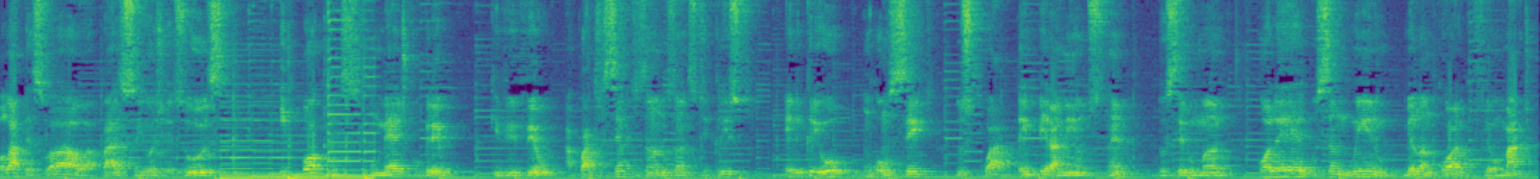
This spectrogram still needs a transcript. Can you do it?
Olá pessoal, a paz do Senhor Jesus. Hipócrates, um médico grego que viveu há 400 anos antes de Cristo, ele criou um conceito dos quatro temperamentos né, do ser humano: colérico, sanguíneo, melancólico, fleumático.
